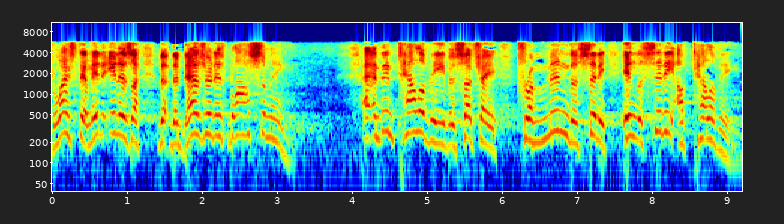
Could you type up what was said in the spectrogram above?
blessed them. It, it is a, the, the desert is blossoming. And then Tel Aviv is such a tremendous city. In the city of Tel Aviv,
